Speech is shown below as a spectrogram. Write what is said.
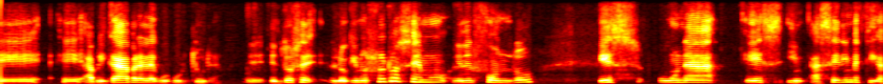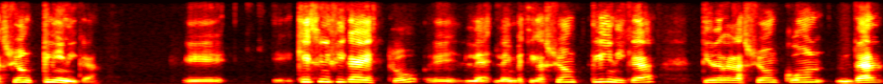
eh, aplicada para la acuicultura. Eh, entonces, lo que nosotros hacemos en el fondo es, una, es hacer investigación clínica. Eh, ¿Qué significa esto? La, investigación clínica tiene relación con dar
